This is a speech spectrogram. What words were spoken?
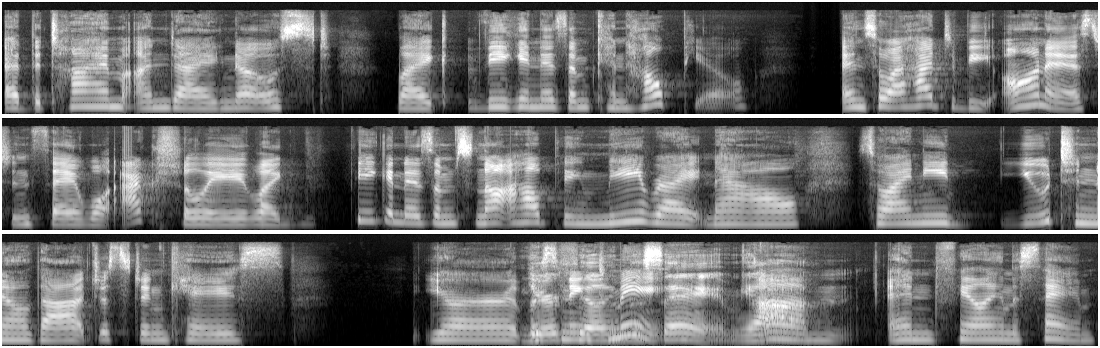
at the time undiagnosed, like veganism can help you. And so I had to be honest and say, well, actually, like veganism's not helping me right now. So I need you to know that just in case you're listening You're to me the same. Yeah. um, and feeling the same.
